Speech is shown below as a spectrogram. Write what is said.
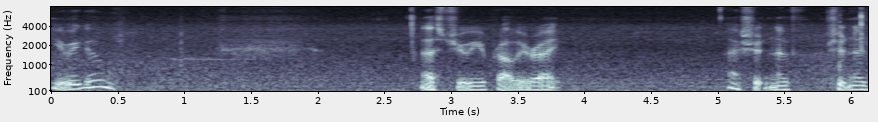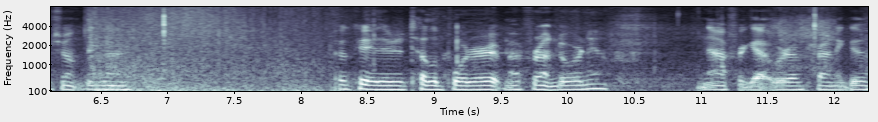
Here we go. That's true. You're probably right. I shouldn't have shouldn't have jumped the gun. Okay, there's a teleporter at my front door now. Now I forgot where I'm trying to go.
